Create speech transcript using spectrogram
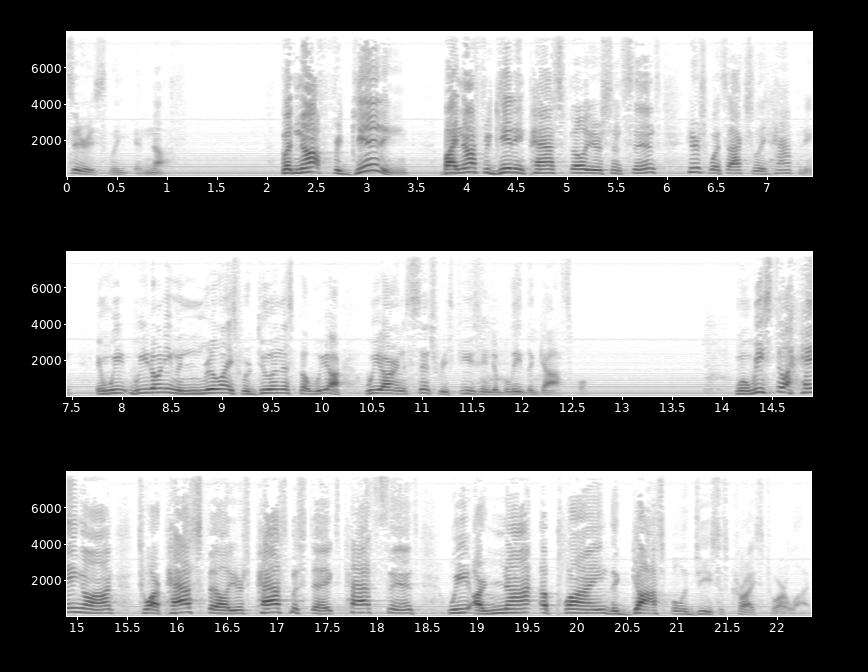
seriously enough. But not forgetting, by not forgetting past failures and sins, here's what's actually happening. And we, we don't even realize we're doing this, but we are. We are, in a sense, refusing to believe the gospel. When we still hang on to our past failures, past mistakes, past sins, we are not applying the gospel of Jesus Christ to our lives.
